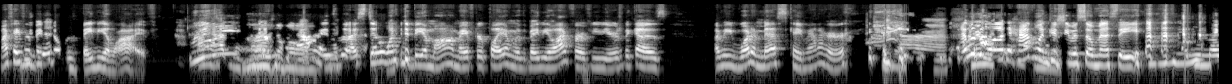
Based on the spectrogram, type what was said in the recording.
My favorite You baby did? doll was Baby Alive. I Really? one. I was surprised that I still wanted to be a mom after playing with Baby Alive for a few years because, I mean, what a mess came out of her. Yeah. I was Remember- allowed to have one because she was so messy. you made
